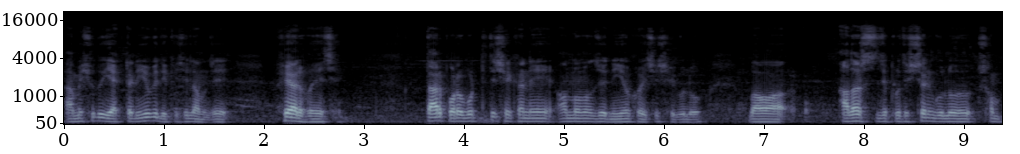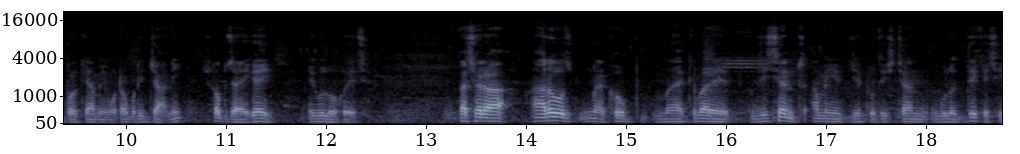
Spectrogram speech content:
আমি শুধু একটা নিয়োগই দেখেছিলাম যে ফেয়ার হয়েছে। তার পরবর্তীতে সেখানে অন্যান্য যে নিয়োগ হয়েছে সেগুলো বা আদার্স যে প্রতিষ্ঠানগুলো সম্পর্কে আমি মোটামুটি জানি, সব জায়গায় এগুলো হয়েছে। তাছাড়া আরও খুব একেবারে রিসেন্ট আমি যে প্রতিষ্ঠানগুলো দেখেছি,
